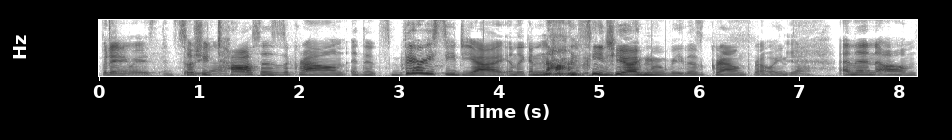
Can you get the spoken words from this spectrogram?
But anyways, and so, So she yeah. tosses the crown and it's very CGI in like a non CGI movie this crown throwing. Yeah. And then um,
